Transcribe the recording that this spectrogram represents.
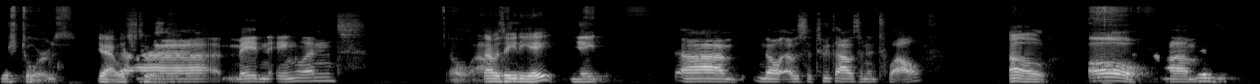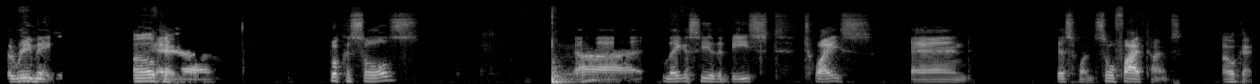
Which tours? yeah which tours? uh, Maiden England. Oh, wow. that was eighty eight. eight. Um, no, that was the 2012. Oh Oh, Um, the remake. oh okay. And, uh, Book of Souls, uh, Legacy of the Beast twice, and this one. So five times. Okay.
